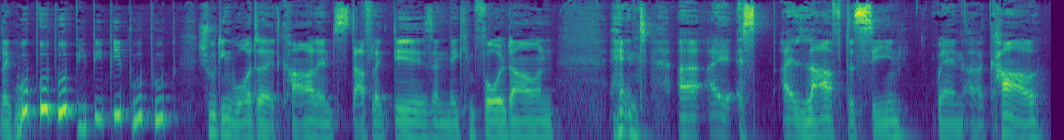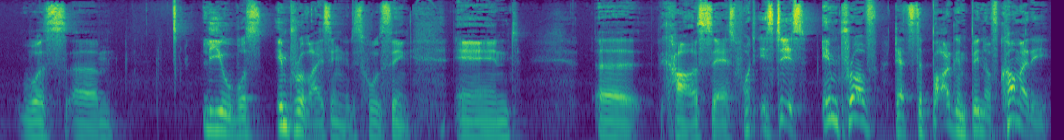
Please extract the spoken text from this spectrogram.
like whoop whoop whoop beep beep beep whoop whoop shooting water at Carl and stuff like this and make him fall down. And uh, I I loved the scene when uh, Carl was um, Leo was improvising this whole thing, and uh, Carl says, "What is this improv? That's the bargain bin of comedy."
